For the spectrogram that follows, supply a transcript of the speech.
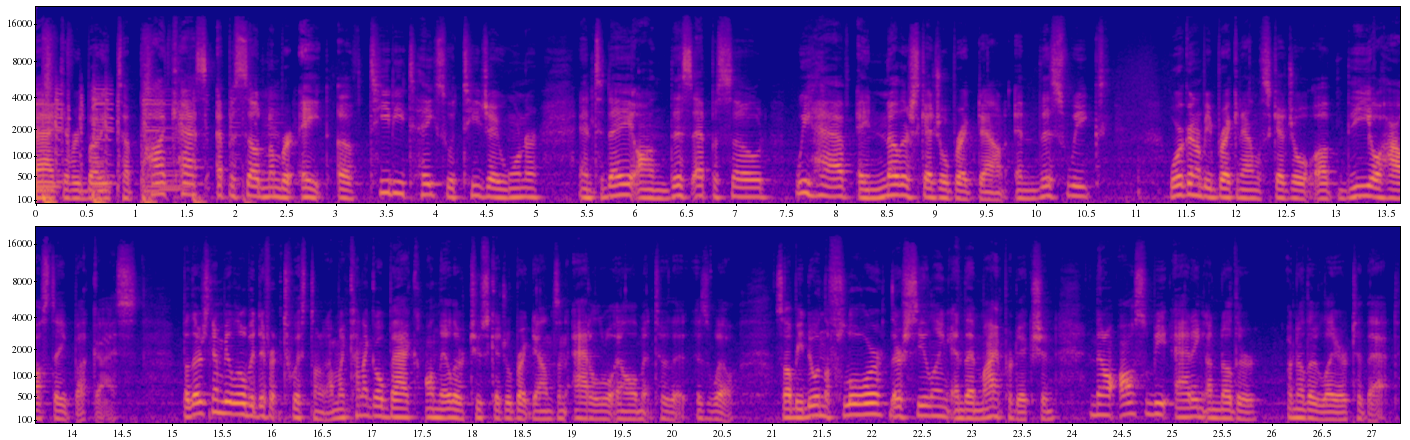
Back, everybody, to podcast episode number eight of TD Takes with TJ Warner. And today, on this episode, we have another schedule breakdown. And this week, we're going to be breaking down the schedule of the Ohio State Buckeyes. But there's going to be a little bit different twist on it. I'm going to kind of go back on the other two schedule breakdowns and add a little element to it as well. So I'll be doing the floor, their ceiling, and then my prediction. And then I'll also be adding another another layer to that.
